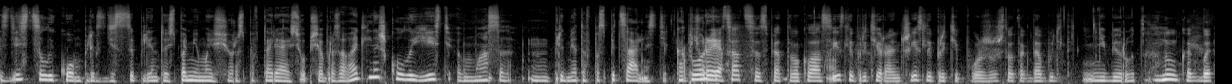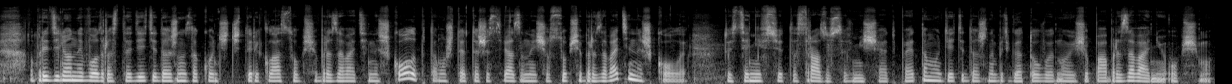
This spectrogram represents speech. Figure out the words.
Здесь целый комплекс дисциплин. То есть помимо, еще раз повторяюсь, общеобразовательной школы есть масса предметов по специальности, а которые... А с пятого класса? Если прийти раньше, если прийти позже, что тогда будет? Не берут. Ну, как бы определенный возраст. Дети должны закончить 4 класса общеобразовательной школы, потому что это же связано еще с общеобразовательной школой. То есть они все это сразу совмещают. Поэтому дети должны быть готовы, ну, еще по образованию общему.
